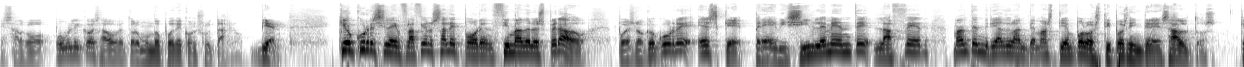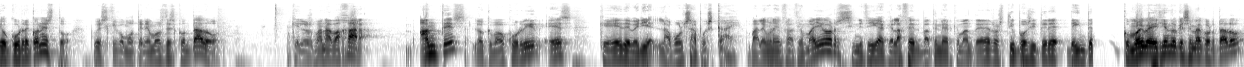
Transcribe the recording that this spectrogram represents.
Es algo público, es algo que todo el mundo puede consultarlo. Bien. ¿Qué ocurre si la inflación sale por encima de lo esperado? Pues lo que ocurre es que previsiblemente la Fed mantendría durante más tiempo los tipos de interés altos. ¿Qué ocurre con esto? Pues que como tenemos descontado que los van a bajar antes, lo que va a ocurrir es que debería, la bolsa pues cae, ¿vale? Una inflación mayor significa que la Fed va a tener que mantener los tipos de interés como iba diciendo que se me ha cortado,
